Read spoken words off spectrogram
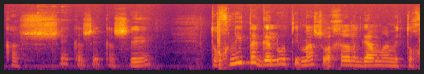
קשה, קשה, קשה. תוכנית הגלות היא משהו אחר לגמרי מתוכנית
